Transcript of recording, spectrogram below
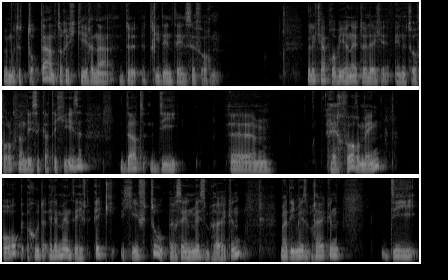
we moeten totaal terugkeren naar de Tridentijnse vorm. Wil ik gaan proberen uit te leggen in het vervolg van deze catechese dat die uh, hervorming ook goede elementen heeft. Ik geef toe, er zijn misbruiken, maar die misbruiken die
